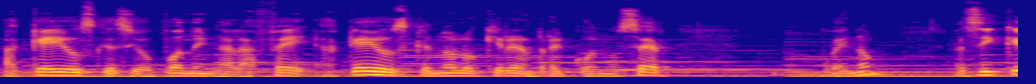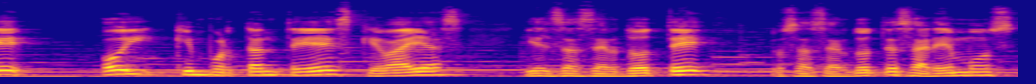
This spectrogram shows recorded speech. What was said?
Aquellos que se oponen a la fe, aquellos que no lo quieren reconocer. Bueno, así que Hoy qué importante es que vayas y el sacerdote, los sacerdotes haremos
